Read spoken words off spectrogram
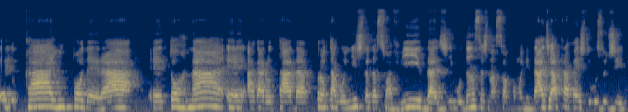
educar, empoderar, é, tornar é, a garotada protagonista da sua vida, de mudanças na sua comunidade, através do uso de,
